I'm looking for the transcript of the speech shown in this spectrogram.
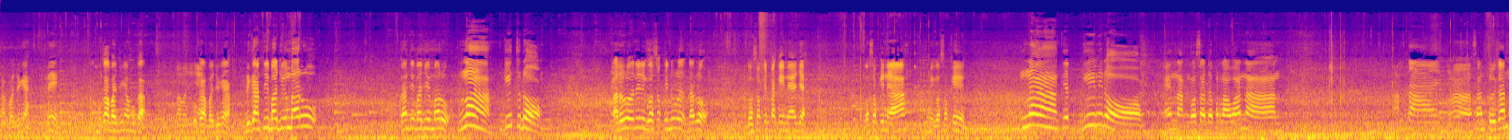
Nah, bajunya. Nih buka bajunya buka Buka bajunya. buka bajunya. Diganti baju yang baru. Ganti baju yang baru. Nah gitu dong. Tar dulu ini digosokin dulu tar dulu. Gosokin pakai ini aja. Gosokin ya ini gosokin. Nah kayak gini dong. Enak nggak usah ada perlawanan. Santai. nah santuy kan?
